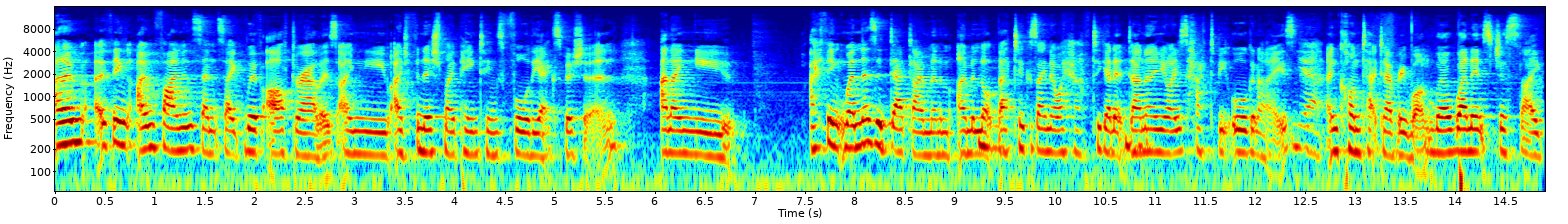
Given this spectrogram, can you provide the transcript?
and I'm, I think I'm fine in the sense like with after hours, I knew I'd finished my paintings for the exhibition, and I knew. I think when there's a deadline, I'm, I'm a lot Mm. better because I know I have to get it done. I know I just have to be organized Yeah. and contact everyone. Where when it's just like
